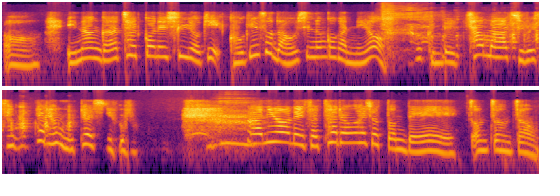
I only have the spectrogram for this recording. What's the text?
어, 인왕과 철권의 실력이 거기서 나오시는 것 같네요. 근데 차마 집에서 촬영 못하시고, 한의원에서 촬영하셨던데, 점점점,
